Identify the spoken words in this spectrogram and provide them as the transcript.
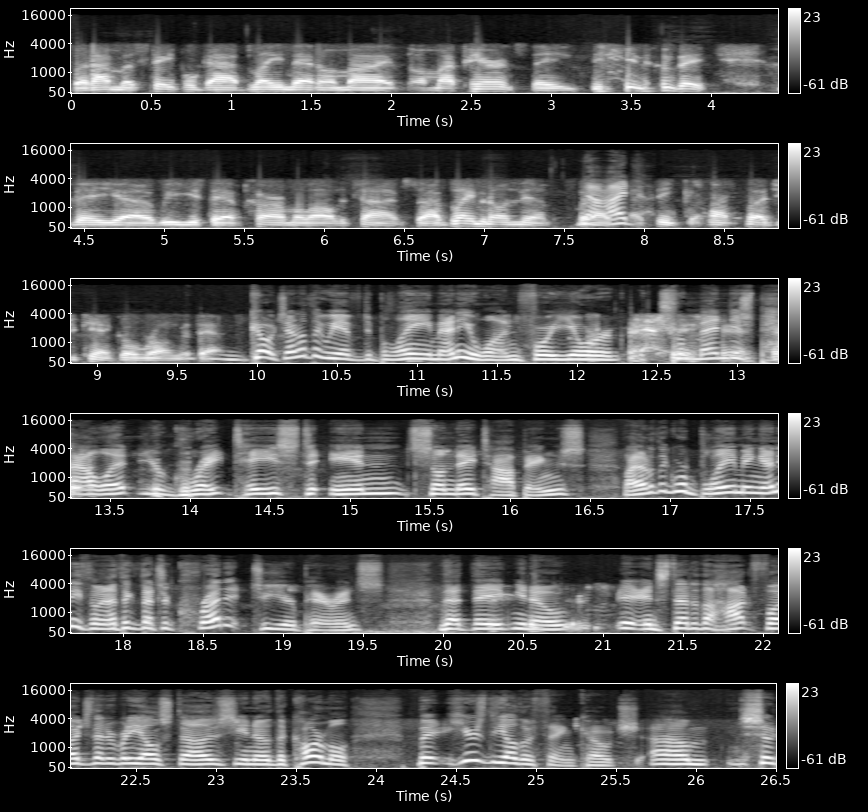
but I'm a staple guy. Blame that on my on my parents. They you know they they uh, we used to have caramel all the time, so I blame it on them. But No, I, I'd- think hot fudge you can't go wrong with that. Coach, I don't think we have to blame anyone for your tremendous palate, your great taste in sundae toppings. I don't think we're blaming anything. I think that's a credit to your parents that they, you know, instead of the hot fudge that everybody else does, you know, the caramel. But here's the other thing, Coach. Um, so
